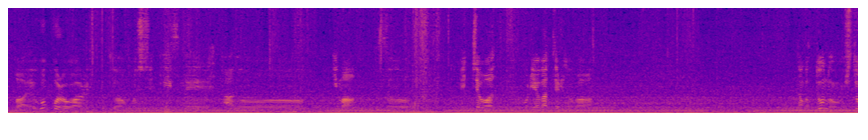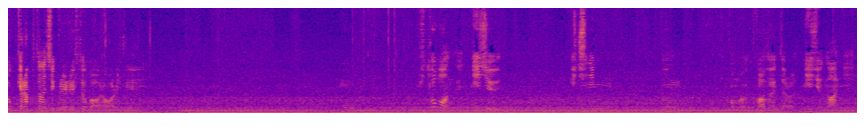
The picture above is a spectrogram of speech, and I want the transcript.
っぱ絵心がある人は面白いですねあのー、今そのめっちゃわ盛り上がってるのがなんかどんどん人をキャラクターにしてくれてもう一晩で人分この前数えたら20何人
